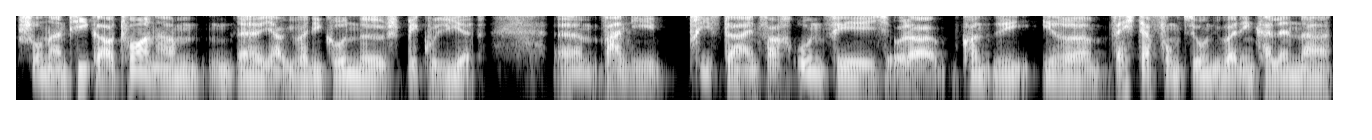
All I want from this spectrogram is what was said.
Schon antike Autoren haben äh, ja über die Gründe spekuliert. Ähm, waren die Priester einfach unfähig oder konnten sie ihre Wächterfunktion über den Kalender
